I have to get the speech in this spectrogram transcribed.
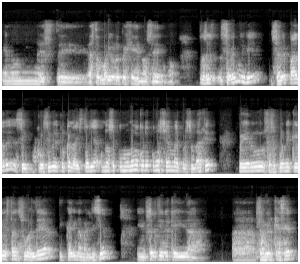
en un, este, hasta un Mario RPG, no sé, ¿no? Entonces, se ve muy bien, se ve padre, inclusive creo que la historia, no sé cómo, no me acuerdo cómo se llama el personaje, pero se supone que él está en su aldea y cae una maldición, y pues él tiene que ir a, saber qué hacer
